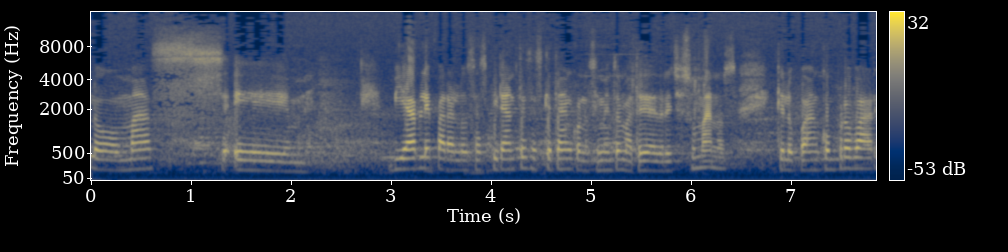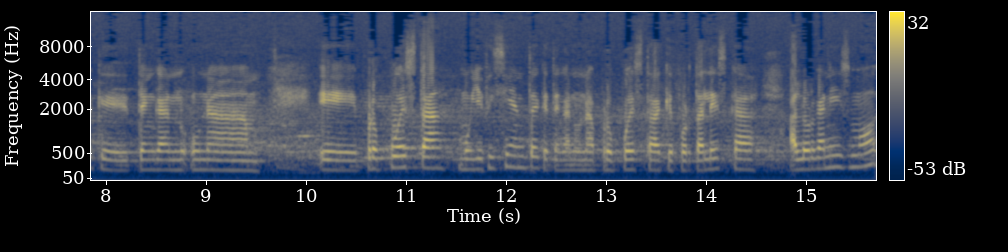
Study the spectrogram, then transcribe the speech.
Lo más eh, viable para los aspirantes es que tengan conocimiento en materia de derechos humanos, que lo puedan comprobar, que tengan una eh, propuesta muy eficiente, que tengan una propuesta que fortalezca al organismo.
